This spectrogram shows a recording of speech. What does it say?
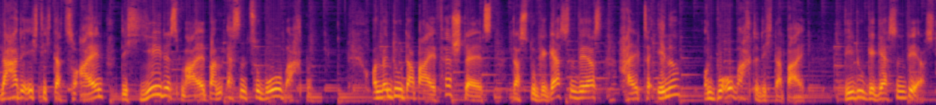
lade ich dich dazu ein, dich jedes Mal beim Essen zu beobachten. Und wenn du dabei feststellst, dass du gegessen wirst, halte inne und beobachte dich dabei, wie du gegessen wirst.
